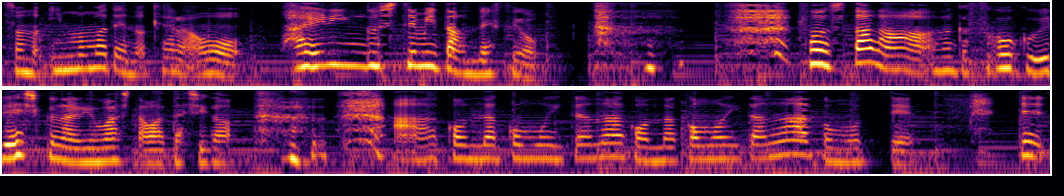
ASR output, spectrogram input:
その今までのキャラをファイリングしてみたんですよ。そしたら、なんかすごく嬉しくなりました、私が。ああ、こんな子もいたな、こんな子もいたな、と思って。で、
